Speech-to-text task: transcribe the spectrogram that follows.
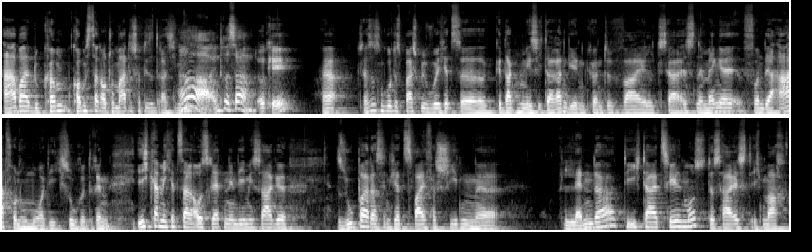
aber du komm, kommst dann automatisch auf diese 30 Minuten. Ah, interessant, okay. Ja, das ist ein gutes Beispiel, wo ich jetzt äh, gedankenmäßig da rangehen könnte, weil da ist eine Menge von der Art von Humor, die ich suche, drin. Ich kann mich jetzt daraus retten, indem ich sage, super, das sind jetzt zwei verschiedene Länder, die ich da erzählen muss. Das heißt, ich mache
